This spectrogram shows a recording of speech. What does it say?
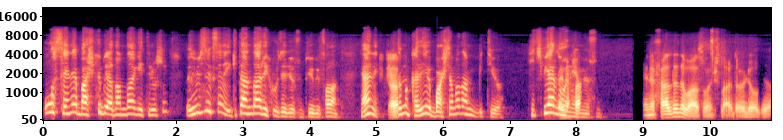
o sene başka bir adam daha getiriyorsun. Önümüzdeki sene iki tane daha recruit ediyorsun QB falan. Yani Ya. adamın kariyeri başlamadan bitiyor. Hiçbir yerde NFL oynayamıyorsun. NFL'de de bazı oyuncularda öyle oluyor.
